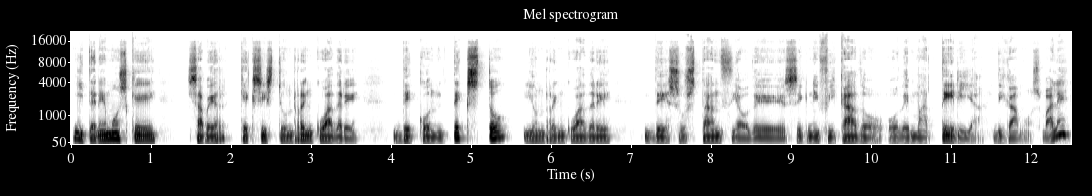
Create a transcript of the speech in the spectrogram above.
Y tenemos que saber que existe un reencuadre de contexto y un reencuadre de sustancia o de significado o de materia, digamos, ¿vale?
